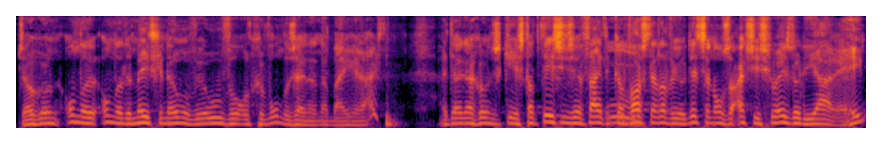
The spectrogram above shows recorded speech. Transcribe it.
Wel, gewoon onder, onder de meet genomen voor hoeveel gewonden zijn er nabij geraakt. En dat je daar gewoon eens een keer statistisch en feiten kan vaststellen. Van joh, dit zijn onze acties geweest door de jaren heen.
